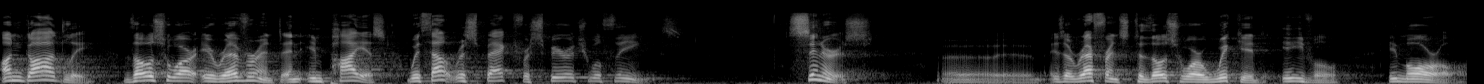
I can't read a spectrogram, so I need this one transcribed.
ungodly, those who are irreverent and impious, without respect for spiritual things. Sinners uh, is a reference to those who are wicked, evil, immoral.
